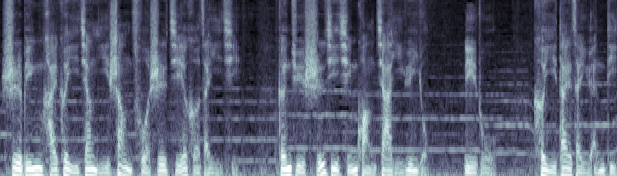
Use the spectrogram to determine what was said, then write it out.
士兵还可以将以上措施结合在一起，根据实际情况加以运用，例如。可以待在原地，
